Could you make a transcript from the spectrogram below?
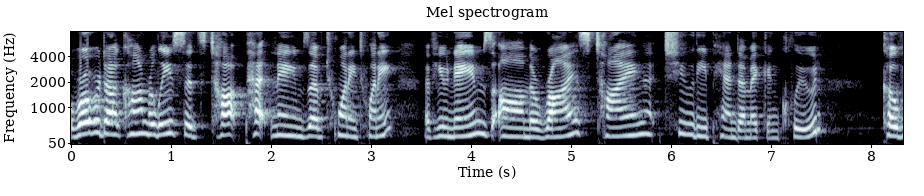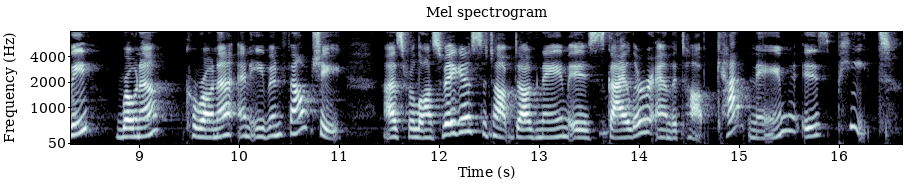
Rover.com released its top pet names of 2020. A few names on the rise tying to the pandemic include Covi, Rona, Corona, and even Fauci. As for Las Vegas, the top dog name is Skylar and the top cat name is Pete.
